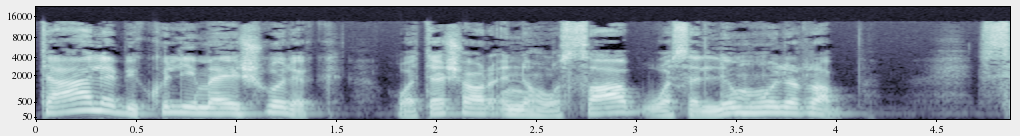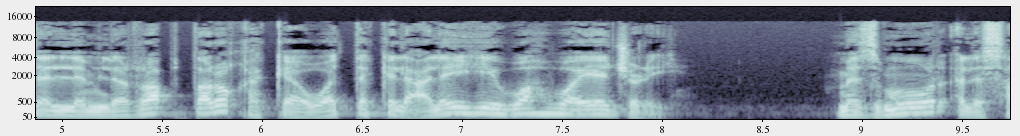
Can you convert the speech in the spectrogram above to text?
تعال بكل ما يشغلك وتشعر أنه صعب وسلمه للرب. سلم للرب طرقك واتكل عليه وهو يجري. مزمور الإص...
